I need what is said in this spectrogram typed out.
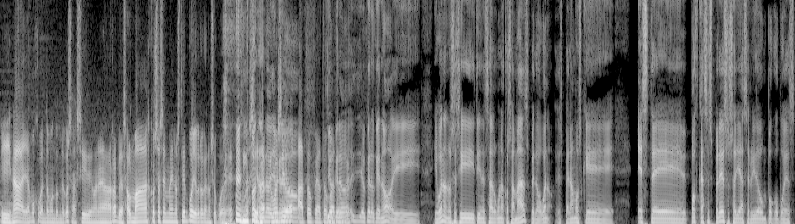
Y nada, ya hemos comentado un montón de cosas así de manera rápida. Aún más cosas en menos tiempo, yo creo que no se puede. ¿eh? Hemos, ido, a tope, a tope. Yo, a creo, tope. yo creo que no. Y, y, bueno, no sé si tienes alguna cosa más, pero bueno, esperamos que este podcast express os haya servido un poco pues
